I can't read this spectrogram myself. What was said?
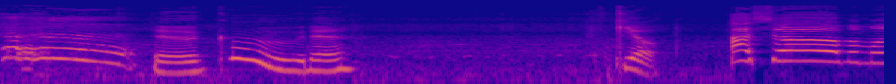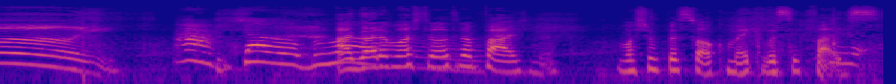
Procura. Aqui, ó. Achou, mamãe! Agora mostra outra página. Mostra pro pessoal como é que você faz.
